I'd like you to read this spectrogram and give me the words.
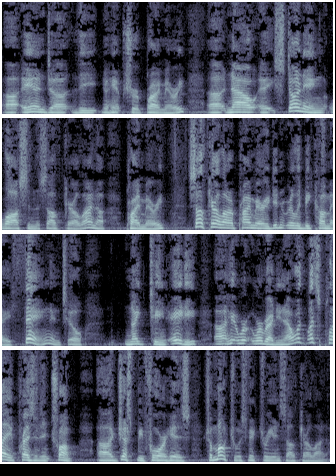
uh, and uh, the New Hampshire primary. Uh, now a stunning loss in the South Carolina primary. South Carolina primary didn't really become a thing until 1980. Uh, here we're, we're, ready now. Let, us play President Trump uh, just before his tumultuous victory in South Carolina.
